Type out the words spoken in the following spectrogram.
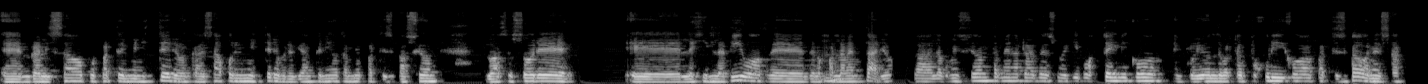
eh, realizado por parte del Ministerio, encabezadas por el Ministerio, pero que han tenido también participación los asesores eh, legislativos de, los parlamentarios. La, la, Comisión también a través de sus equipos técnicos, incluido el Departamento Jurídico, ha participado en, esa,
